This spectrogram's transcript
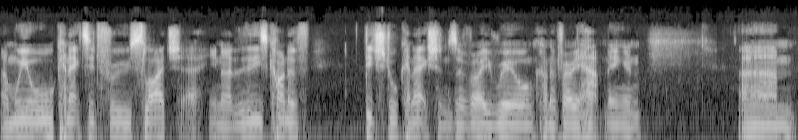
and we all connected through SlideShare. You know, these kind of digital connections are very real and kind of very happening, and um,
